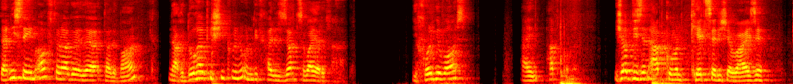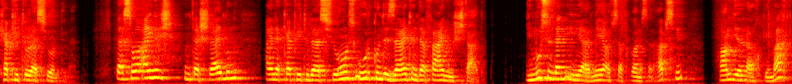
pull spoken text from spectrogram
Dann ist er im Auftrag der Taliban nach Doha geschickt worden und mit Khalizad zwei Jahre verhandelt. Die Folge war ein Abkommen. Ich habe diesen Abkommen ketzerischerweise Kapitulation genannt. Das war eigentlich Unterschreibung einer Kapitulationsurkunde seitens der Vereinigten Staaten. Die mussten dann ihre Armee aus Afghanistan abziehen, haben die dann auch gemacht.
